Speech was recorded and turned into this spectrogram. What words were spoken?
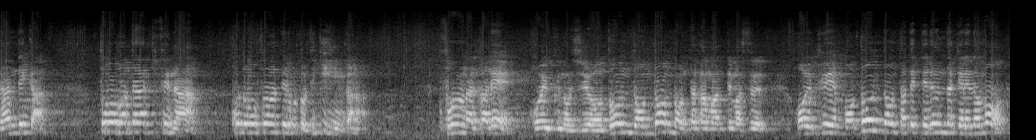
なんでか。共働きせな子供育てることできひんから。その中で保育の需要どんどんどんどん高まってます。保育園もどんどん建ててるんだけれども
